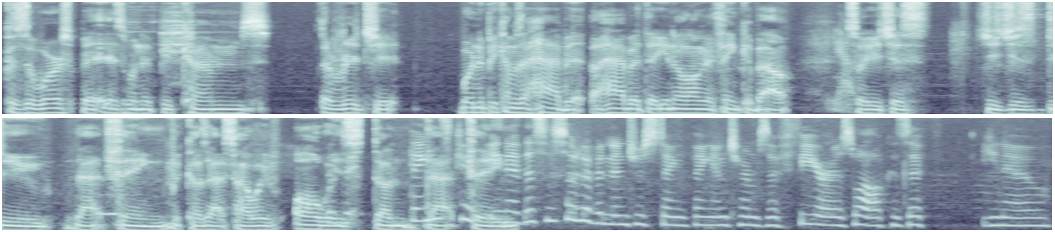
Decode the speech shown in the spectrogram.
Because the worst bit is when it becomes a rigid, when it becomes a habit, a habit that you no longer think about. Yeah. So you just you just do that thing because that's how we've always done that can, thing. You know, this is sort of an interesting thing in terms of fear as well. Because if you know,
